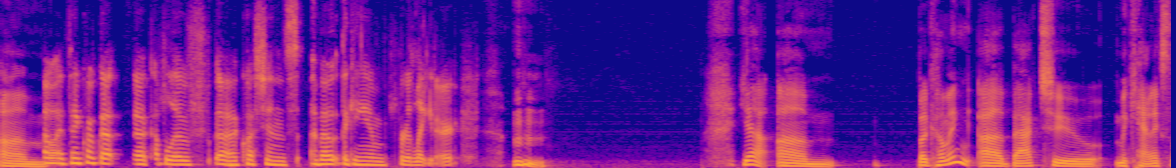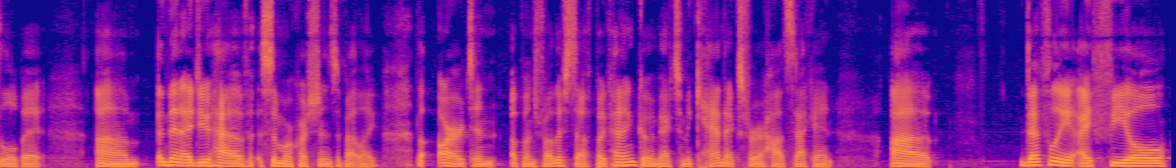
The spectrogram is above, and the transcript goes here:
Um, oh, I think we've got a couple of uh, questions about the game for later. Hmm. Yeah. Um, but coming uh, back to mechanics a little bit, um, and then I do have some more questions about like the art and a bunch of other stuff. But kind of going back to mechanics for a hot second, uh, definitely I feel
